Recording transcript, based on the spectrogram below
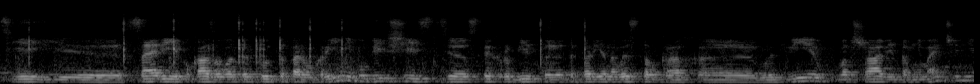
цієї серії показувати тут тепер в Україні, бо більшість е, з тих робіт е, тепер є на виставках е, в Литві, в Варшаві та в Німеччині.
